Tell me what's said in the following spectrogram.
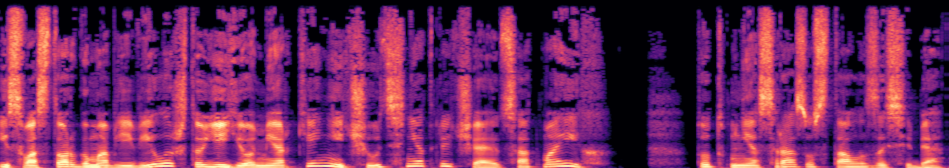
и с восторгом объявила, что ее мерки ничуть не отличаются от моих. Тут мне сразу стало за себя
